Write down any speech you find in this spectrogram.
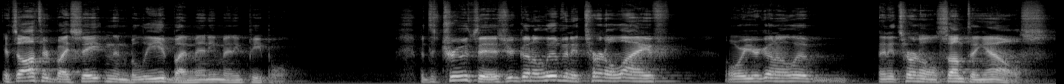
It's authored by Satan and believed by many, many people. But the truth is, you're going to live an eternal life or you're going to live an eternal something else.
